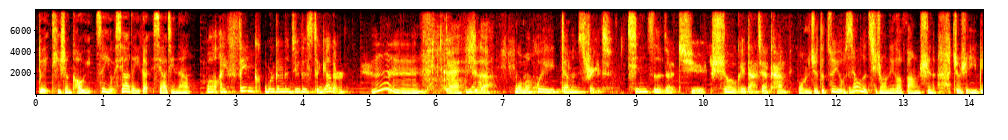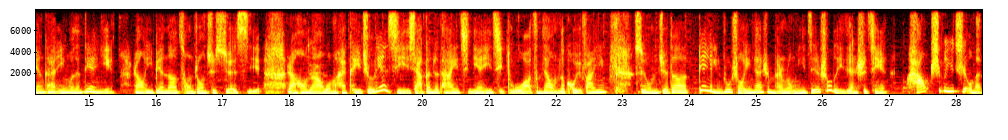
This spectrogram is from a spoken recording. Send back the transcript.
对提升口语最有效的一个小技能。Well, I think we're gonna do this together. 嗯，对，是的我们会 demonstrate 亲自的去 show 给大家看。我们觉得最有效的其中的一个方式呢，就是一边看英文的电影，然后一边呢从中去学习，然后呢，我们还可以去练习一下，跟着他一起念、一起读啊，增加我们的口语发音。所以我们觉得电影入手应该是蛮容易接受的一件事情。好，事不宜迟，我们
